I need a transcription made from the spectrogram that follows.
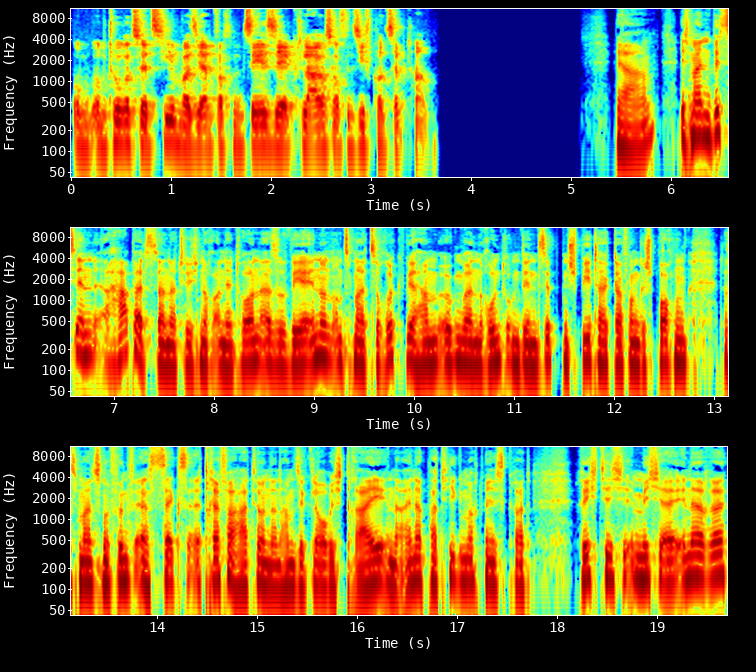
um, um Tore zu erzielen, weil sie einfach ein sehr, sehr klares Offensivkonzept haben. Ja, ich meine, ein bisschen hapert es da natürlich noch an den Toren. Also wir erinnern uns mal zurück. Wir haben irgendwann rund um den siebten Spieltag davon gesprochen, dass Mainz 05 erst sechs äh, Treffer hatte und dann haben sie, glaube ich, drei in einer Partie gemacht, wenn ich es gerade richtig mich erinnere.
